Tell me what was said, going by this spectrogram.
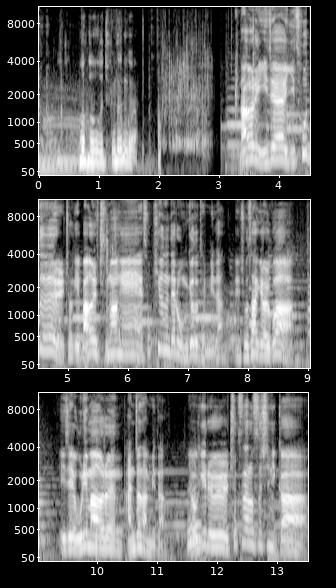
오늘 죽는 거야. 나으리 이제 이 소들 저기 마을 중앙에 소 키우는 데로 옮겨도 됩니다 네, 조사 결과 이제 우리 마을은 안전합니다 여기를 축사로 쓰시니까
